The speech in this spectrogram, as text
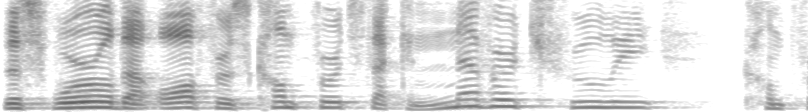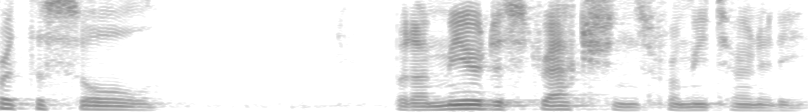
This world that offers comforts that can never truly comfort the soul, but are mere distractions from eternity.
